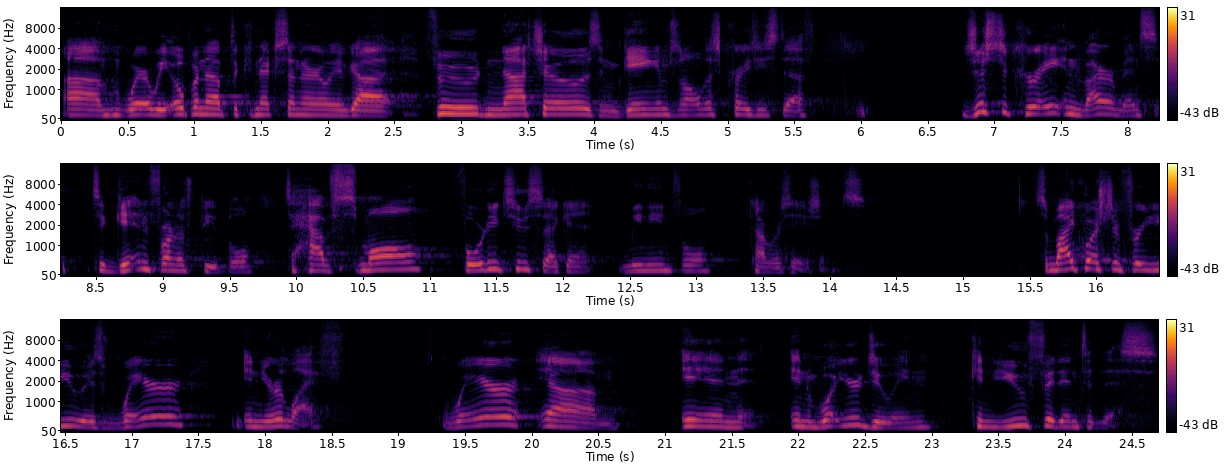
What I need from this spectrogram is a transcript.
um, where we open up the Connect Center and we've got food and nachos and games and all this crazy stuff. Just to create environments to get in front of people, to have small, 42 second, meaningful conversations. So, my question for you is where in your life, where um, in, in what you're doing can you fit into this?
